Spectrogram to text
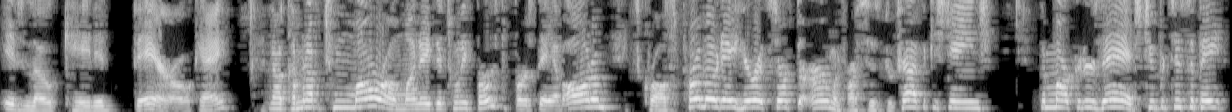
is located there, okay? Now coming up tomorrow, Monday the 21st, the first day of autumn, it's cross promo day here at Surf to Earn with our sister traffic exchange the marketer's edge. To participate,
